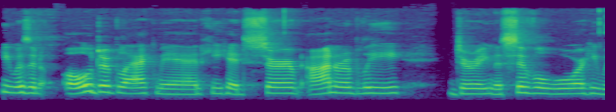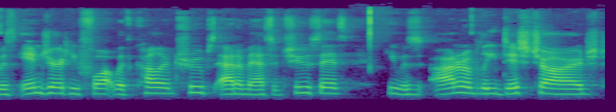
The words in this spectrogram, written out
He was an older black man. He had served honorably during the Civil War. He was injured. He fought with colored troops out of Massachusetts. He was honorably discharged.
